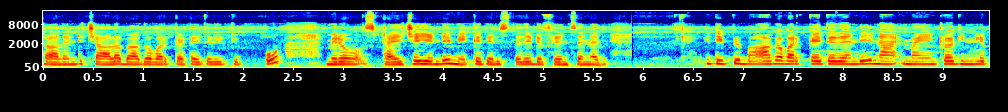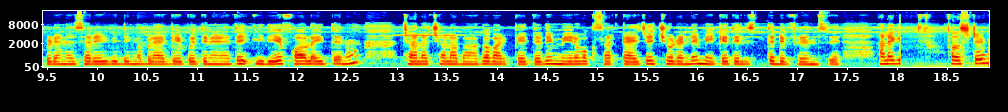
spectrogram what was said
చాలా అంటే చాలా బాగా వర్కౌట్ అవుతుంది టిప్పు. మీరు ట్రై చేయండి మీకే తెలుస్తుంది డిఫరెన్స్ అన్నది. ఈ టిప్ బాగా వర్క్ అవుతుందండి నా మా ఇంట్లో గిన్నెలు ఎప్పుడైనా సరే ఈ విధంగా బ్లాక్ అయిపోతే నేనైతే ఇదే ఫాలో అవుతాను చాలా చాలా బాగా వర్క్ అవుతుంది మీరు ఒకసారి ట్రై చేసి చూడండి మీకే తెలిస్తే డిఫరెన్స్. అలాగే ఫస్ట్ టైం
